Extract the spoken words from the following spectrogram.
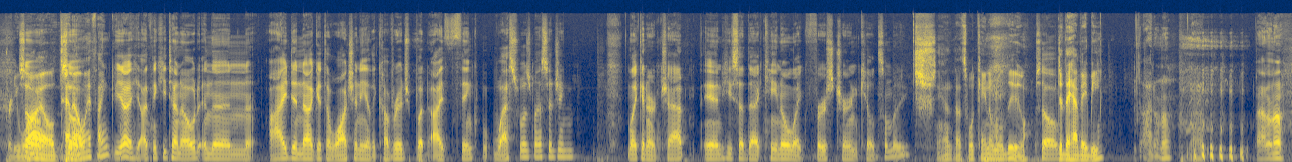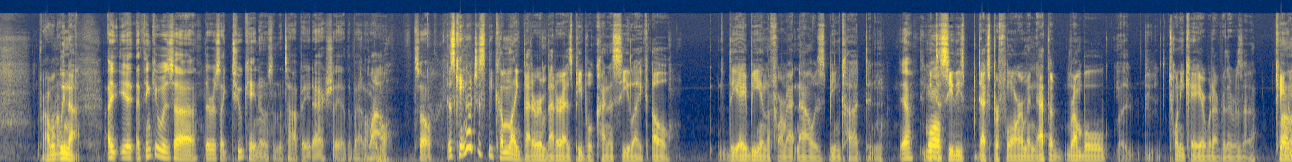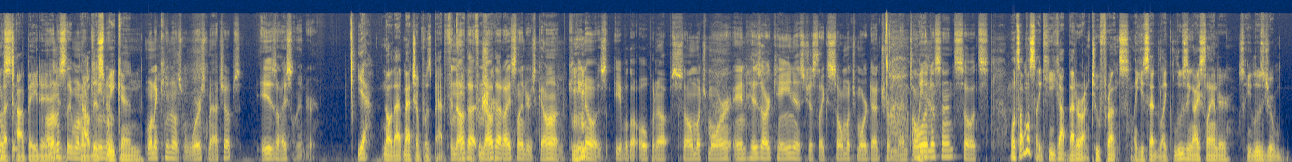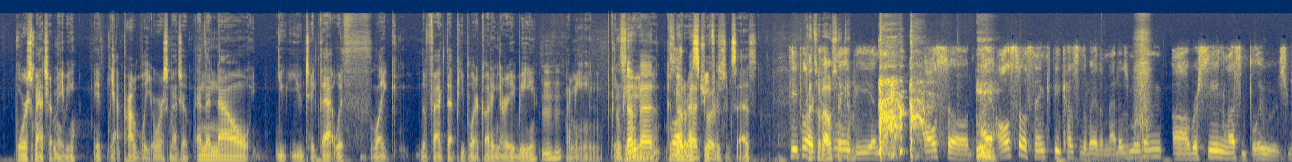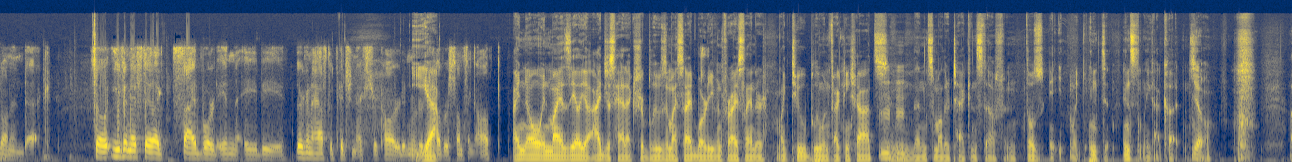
Pretty So- wild. 10-0, so- I think. Yeah, I think he 10 0'd, and then I did not get to watch any of the coverage, but I think Wes was messaging, like in our chat, and he said that Kano, like, first turn killed somebody. Yeah, that's what Kano will do. So, Did they have AB? I don't know. I don't know. Probably not. I I think it was, uh there was like two Kanos in the top eight, actually, at the battle. Wow. So, Does Kano just become like better and better as people kind of see like, oh, the AB in the format now is being cut, and yeah. you Well, get to see these decks perform. And at the Rumble, uh, 20k or whatever, there was a Kano Honestly- that top eighted. honestly, one of now this Kano- weekend, one of Kano's worst matchups is Iyslander. Yeah, no, that matchup was bad for And now Kano, that for now sure. Mm-hmm. that Iyslander's gone, Kano is able to open up so much more, and his arcane is just like so much more detrimental Oh, in a sense. So it's well, it's almost like he got better on two fronts. Like you said, like losing Iyslander, so you lose your worst matchup, maybe. If, yeah, probably your worst matchup, and then now you you take that with like the fact that people are cutting their AB. Mm-hmm. I mean, could It's be not a bad- could it's be not a a bad recipe for success. People That's are what I was cutting thinking. AB, and then also, I also think because of the way the meta's moving, uh, we're seeing less blues run in deck. So even if they like sideboard in the AB, they're gonna have to pitch an extra card in order Yeah. to cover something up. I know in my Azalea, I just had extra blues in my sideboard, even for Iyslander, like two blue infecting shots, Mm-hmm. and then some other tech and stuff, and those like instant, instantly got cut. So Yep.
